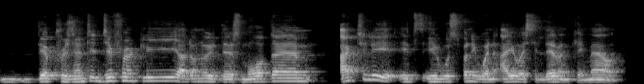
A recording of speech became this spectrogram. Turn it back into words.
they're presented differently. I don't know if there's more of them. Actually, it's it was funny when iOS 11 came out.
